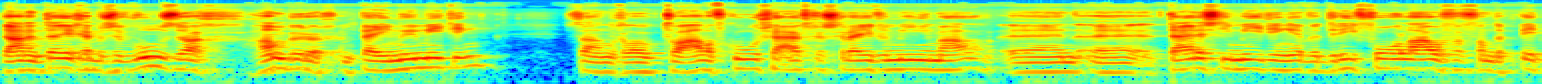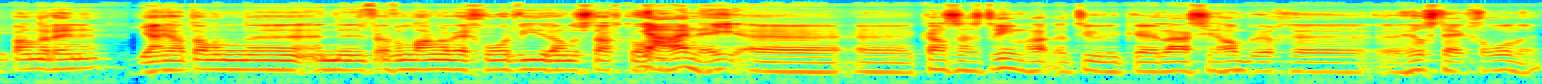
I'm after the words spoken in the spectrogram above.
Daarentegen hebben ze woensdag Hamburg een PMU-meeting. Er staan geloof ik 12 koersen uitgeschreven minimaal. En uh, tijdens die meeting hebben we drie voorlaufen van de Pit Pan rennen. Jij had al een, een, een, een lange weg gehoord wie er aan de start kwam. Ja, nee. Uh, Kansas Dream had natuurlijk laatst in Hamburg heel sterk gewonnen.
